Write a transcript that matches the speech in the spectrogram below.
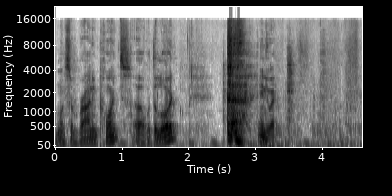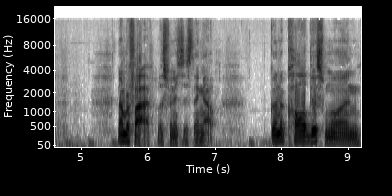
won some brownie points uh, with the Lord. anyway, number five. Let's finish this thing out. Gonna call this one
